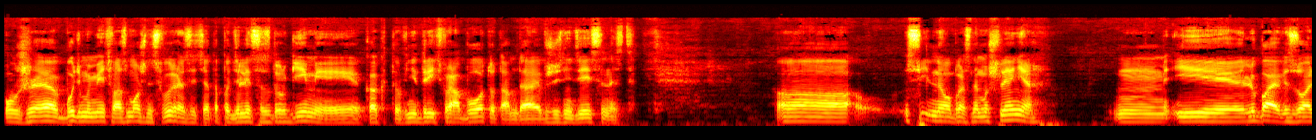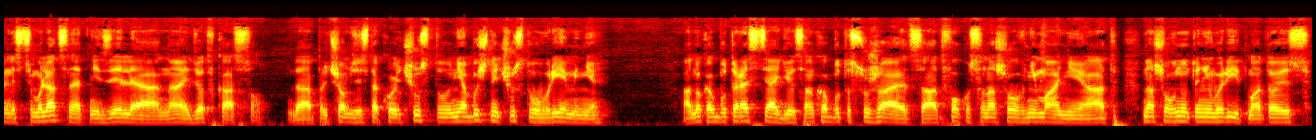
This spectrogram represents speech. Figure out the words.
уже будем иметь возможность выразить это, поделиться с другими и как-то внедрить в работу, там, да, и в жизнедеятельность. Э, сильное образное мышление, и любая визуальная стимуляция на этой неделе, она идет в кассу. Да, причем здесь такое чувство, необычное чувство времени, оно как будто растягивается, оно как будто сужается от фокуса нашего внимания, от нашего внутреннего ритма. То есть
